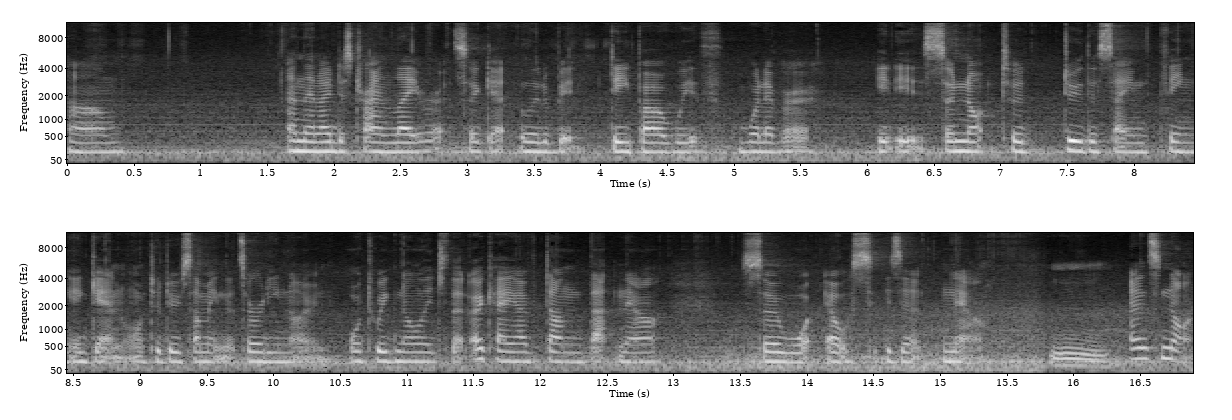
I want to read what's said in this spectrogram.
um, and then I just try and layer it, so get a little bit deeper with whatever it is. So not to do the same thing again, or to do something that's already known, or to acknowledge that okay, I've done that now. So what else is it now? Mm. And it's not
